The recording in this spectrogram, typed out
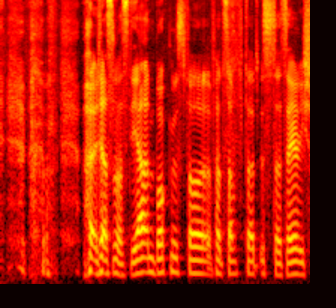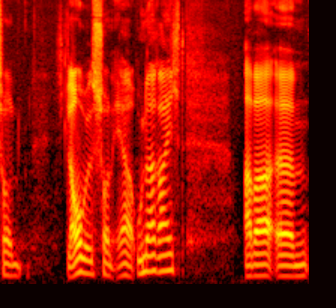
weil, das, was der an Bockmist ver, verzapft hat, ist tatsächlich schon, ich glaube, ist schon eher unerreicht. Aber ähm,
